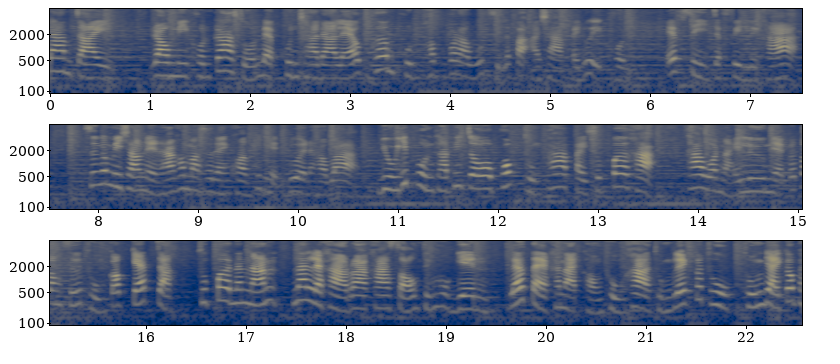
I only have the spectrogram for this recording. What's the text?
ย่ามใจ เรามีคนกล้าสวนแบบคุณชาดาแล้วเพิ่มคุณท็อปวราวุฒิศิลปะอาชาไปด้วยอีกคน FC จะฟินเลยค่ะ ซึ่งก็มีชาวเน็ตนะคะเข้ามาแสดงความคิดเห็นด้วยนะคะว่า อยู่ญี่ปุ่นค่ะพี่โจพกถุงผ้าไปซูเปอร์ค่ะ ถ้าวันไหนลืมเนี่ยก็ต้องซื้อถุงก๊อบแก๊บจาก ซูเปอร์นั้นๆ นั่นแหละค่ะ ราคา 2-6 เยน แล้วแต่ขนาดของถุงค่ะ ถุงเล็กก็ถูก ถุงใหญ่ก็แพ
